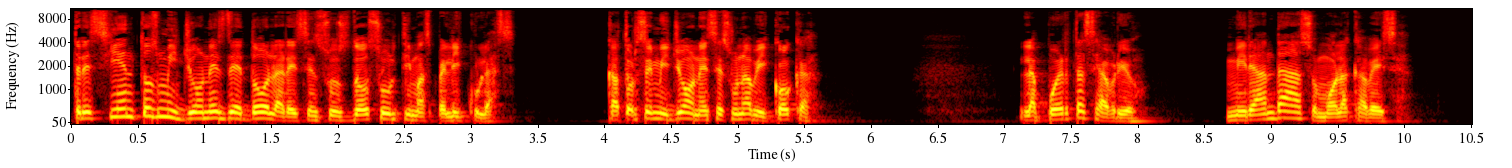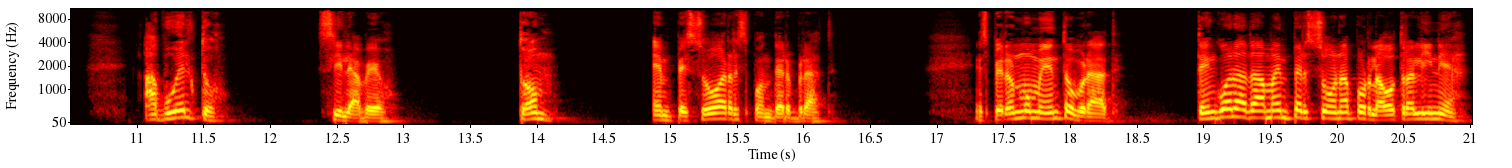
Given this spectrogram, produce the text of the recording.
300 millones de dólares en sus dos últimas películas. 14 millones es una bicoca. La puerta se abrió. Miranda asomó la cabeza. Ha vuelto. Sí la veo. Tom. Empezó a responder Brad. Espera un momento, Brad. Tengo a la dama en persona por la otra línea.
